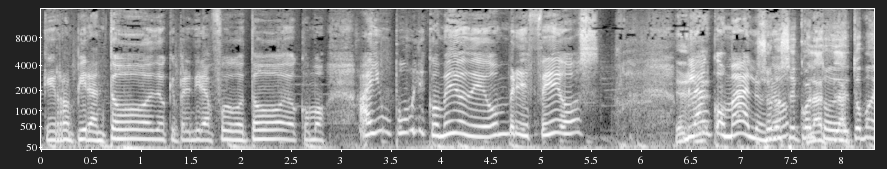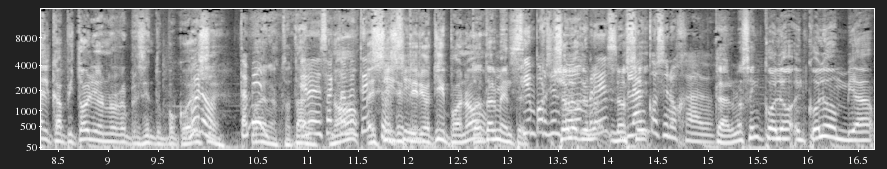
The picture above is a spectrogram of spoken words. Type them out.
que rompieran todo, que prendieran fuego todo, como hay un público medio de hombres feos, blancos malos, Yo no ¿no? sé La, cuánto de- la toma del Capitolio no representa un poco Bueno, ese. también Bueno, total. eran ¿No? exactamente Ese eso. es estereotipo, ¿no? Totalmente. 100% Yo no- hombres no sé- blancos enojados. Claro, no sé, en, Colo- en Colombia.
